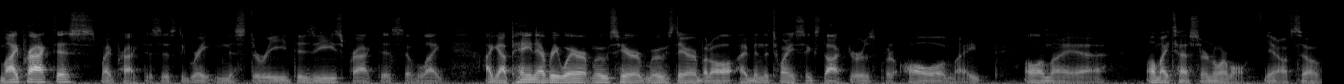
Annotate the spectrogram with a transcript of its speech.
my practice. My practice is the great mystery disease practice of like I got pain everywhere. It moves here, it moves there. But all I've been to 26 doctors, but all of my all of my uh, all my tests are normal. You know, so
